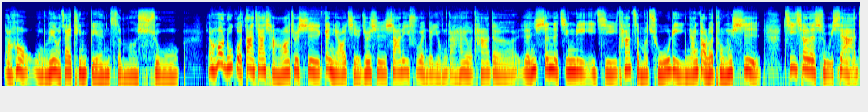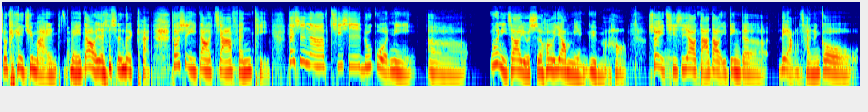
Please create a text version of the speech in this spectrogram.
然后我没有在听别人怎么说。然后，如果大家想要就是更了解，就是莎莉夫人的勇敢，还有她的人生的经历，以及她怎么处理难搞的同事、机车的属下，就可以去买《每道人生的坎》，都是一道加分题。但是呢，其实如果你呃，因为你知道有时候要免运嘛，哈，所以其实要达到一定的量才能够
